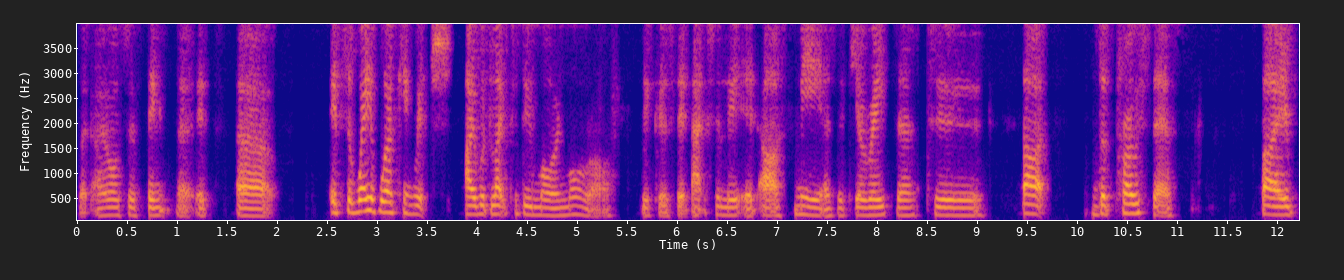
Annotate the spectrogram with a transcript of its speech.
but I also think that it's uh, it's a way of working which I would like to do more and more of because it actually it asks me as a curator to start the process by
